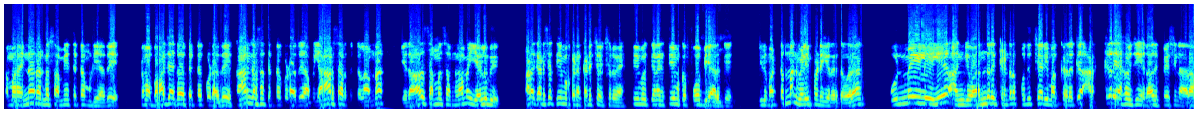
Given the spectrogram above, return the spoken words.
நம்ம என்ன ரங்கசாமியை திட்ட முடியாது. நம்ம பாஜக திட்டக்கூடாது. காங்கிரஸ் திட்டக்கூடாது. அப்ப யார் சார் திட்டலாம்னா ஏதாவது சம்மந்தம் இல்லாம எழுது. ஆனா கடைசியா திமுக நான் கடிச்சு வச்சிருவேன். திமுக எனக்கு திமுக போபியா இருக்கு. இது மட்டும்தான் வெளிப்படுகிறது தவிர உண்மையிலேயே அங்க வந்திருக்கின்ற புதுச்சேரி மக்களுக்கு அக்கறையாக வச்சு ஏதாவது பேசினாரா?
